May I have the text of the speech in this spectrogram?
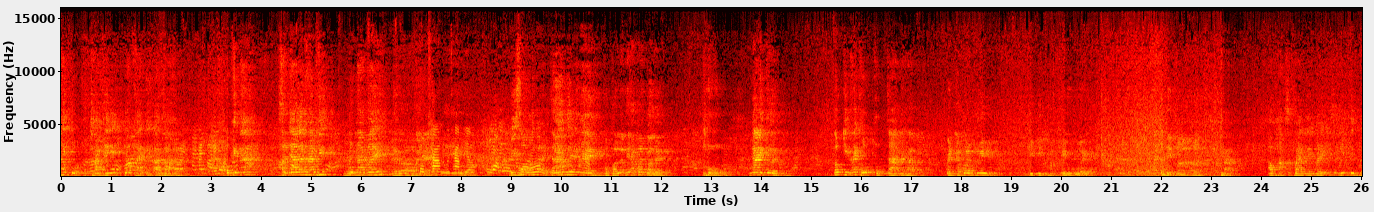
คิดหมดของชามนี้ยอดขายหนึ่งล้านบาท โอเคนะ สัญญาแล้วนะครับคิดกดดันไหมเริ่มไม่ต้องหกชามหรือชามเดียว มีซองด้วย จะเริ่มได้ยังไง ผมขอเริ่มที่แอปเปิลก่อนเลยโอ้โหง่ายเกิน ต้องกินให้ครบหกจานนะครับ เป็นแอปเปิลที่มีกลิ่นผักเคลด้วยจะติดมาฮะครับ เอาผักสักใบหนึ่งไหมสักนิดหนึ่งไหม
